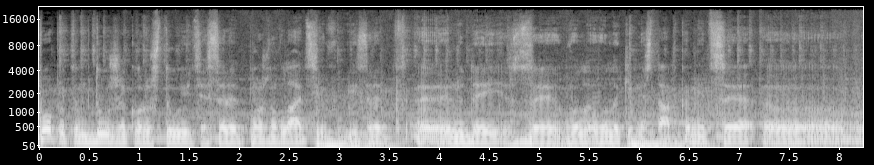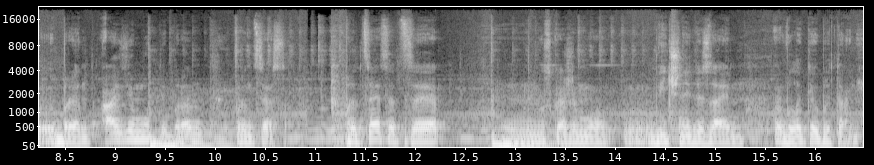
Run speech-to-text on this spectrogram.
Попитом дуже користуються серед можновладців і серед е, людей з великими статками. Це е, бренд Азімут і бренд Принцеса. Принцеса це, ну скажімо, вічний дизайн Великої Британії.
